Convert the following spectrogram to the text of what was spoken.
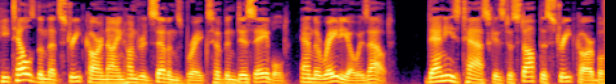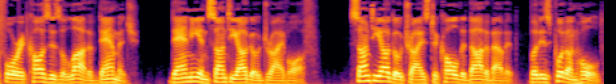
he tells them that streetcar 907's brakes have been disabled and the radio is out. Danny's task is to stop the streetcar before it causes a lot of damage. Danny and Santiago drive off. Santiago tries to call the dot about it, but is put on hold.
